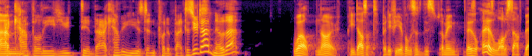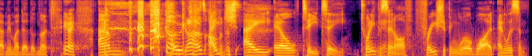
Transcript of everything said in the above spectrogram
Um, I can't believe you did that. I can't believe you used it and put it back. Does your dad know that? Well, no, he doesn't. But if you ever listen to this, I mean, there's, there's a lot of stuff about me my dad doesn't know. Anyway, um, code God, that's. H A L T T, 20% off, free shipping worldwide. And listen,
